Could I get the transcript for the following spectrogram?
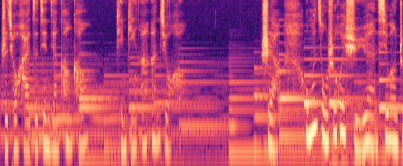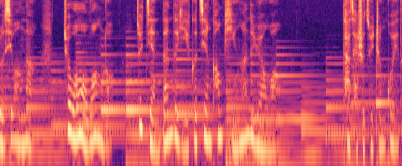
只求孩子健健康康、平平安安就好。”是啊，我们总是会许愿，希望这，希望那，却往往忘了最简单的一个健康平安的愿望，它才是最珍贵的。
